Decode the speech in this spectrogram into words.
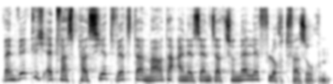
Wenn wirklich etwas passiert, wird der Mörder eine sensationelle Flucht versuchen.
